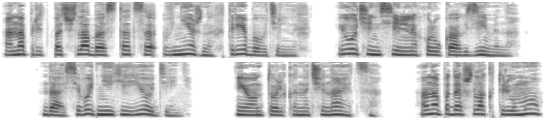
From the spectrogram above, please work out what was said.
Она предпочла бы остаться в нежных, требовательных и очень сильных руках Зимина. Да, сегодня ее день, и он только начинается. Она подошла к трюмо,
